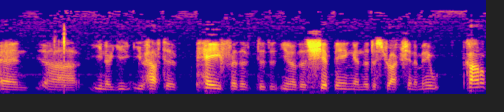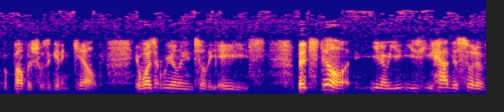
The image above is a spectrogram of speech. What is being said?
and uh, you know you you have to pay for the, the you know the shipping and the destruction. I mean, it, comic book publishers was getting killed. It wasn't really until the 80s, but still, you know, you you, you had this sort of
